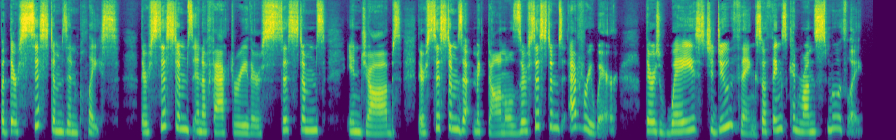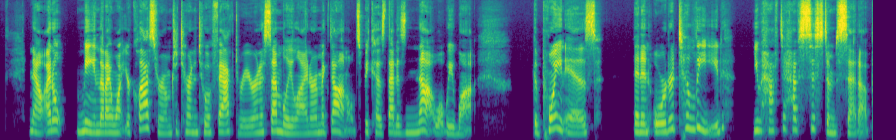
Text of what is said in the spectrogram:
But there's systems in place there's systems in a factory, there's systems in jobs, there's systems at McDonald's, there's systems everywhere. There's ways to do things so things can run smoothly. Now, I don't mean that I want your classroom to turn into a factory or an assembly line or a McDonald's because that is not what we want. The point is that in order to lead, you have to have systems set up.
